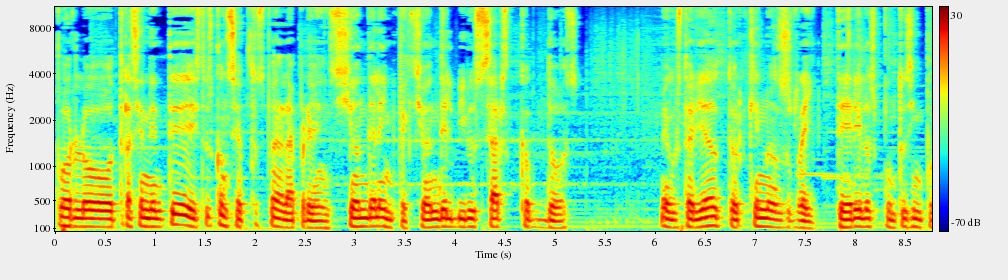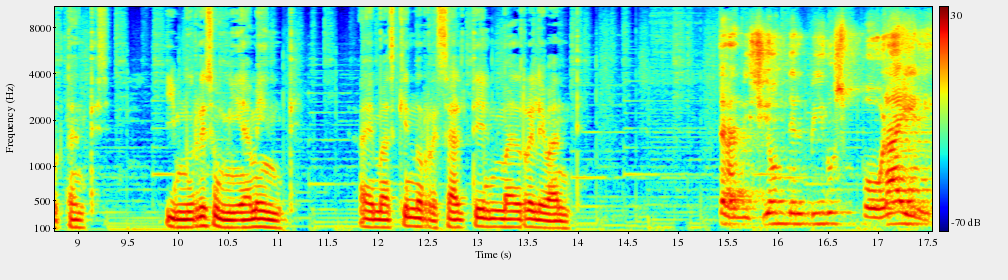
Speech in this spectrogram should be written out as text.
Por lo trascendente de estos conceptos para la prevención de la infección del virus SARS-CoV-2, me gustaría, doctor, que nos reitere los puntos importantes y muy resumidamente, además que nos resalte el más relevante. Transmisión del virus por aire,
